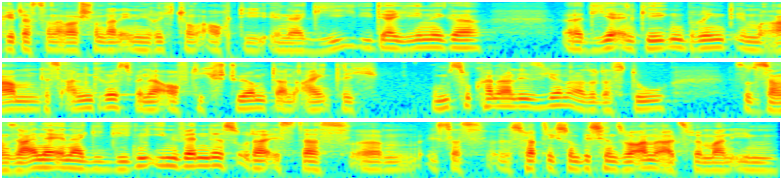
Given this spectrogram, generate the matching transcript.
Geht das dann aber schon dann in die Richtung auch die Energie, die derjenige äh, dir entgegenbringt im Rahmen des Angriffs, wenn er auf dich stürmt, dann eigentlich umzukanalisieren, also dass du sozusagen seine Energie gegen ihn wendest oder ist das, ähm, ist das, das hört sich so ein bisschen so an, als wenn man ihm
